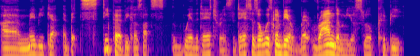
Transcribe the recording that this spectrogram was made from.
um, maybe get a bit steeper because that's where the data is. The data is always going to be at random. Your slope could be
